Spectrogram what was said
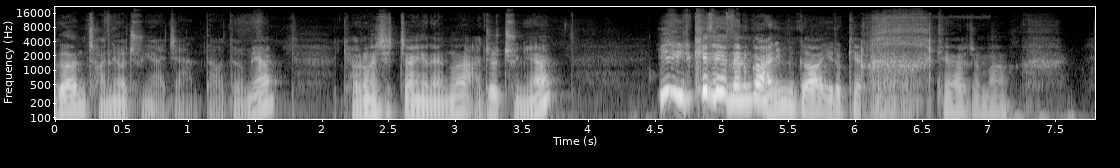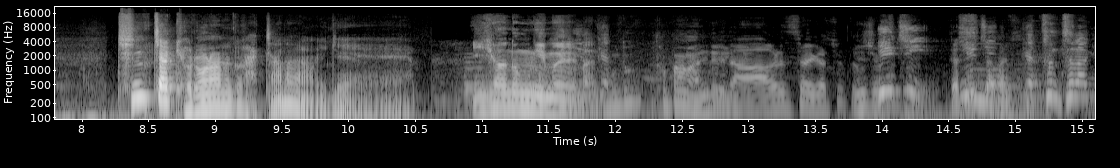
그건 전혀 중요하지 않다. 보면 결혼식장이라는 건 아주 중요한 일 이렇게 돼야 되는 거 아닙니까? 이렇게 하, 이렇게 아주 막 진짜 결혼하는 것 같잖아요. 이게 이현웅님을 만 튼튼하게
